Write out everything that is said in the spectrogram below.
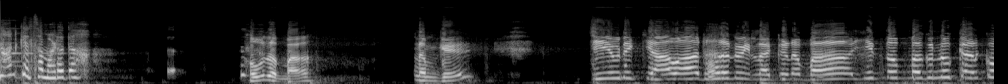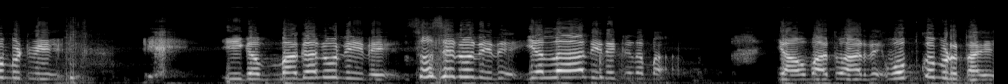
ನಾನ್ ಕೆಲಸ ಮಾಡೋದಾ? ಹೌದಮ್ಮ. ನಮ್ಗೆ ಜೀವನಕ್ಕೆ ಯಾವ ಆಧಾರನೂ ಇಲ್ಲ ಕಣಮ್ಮ. ಇನ್ನೊಬ್ಬ ಮಗನು ಕಳ್ಕೊಂಡ್ಬಿಟ್ವಿ ಈಗ ಮಗನೂ ನೀನೆ ಸೊಸೆನೂ ನೀನೆ ಎಲ್ಲಾ ನೀನೆ ಕಣಮ್ಮ. ಯಾವ ಮಾತು ಆಡದೆ ಒಪ್ಕೊಂಡ್ಬಿಡು ತಾಯಿ.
